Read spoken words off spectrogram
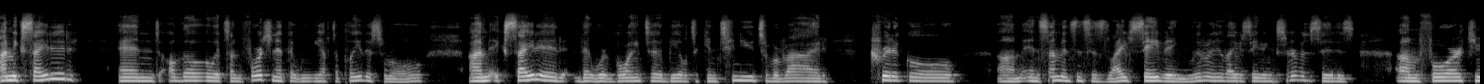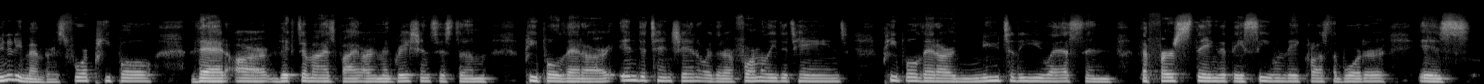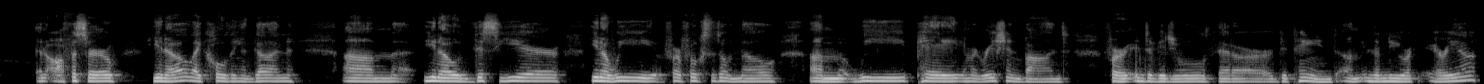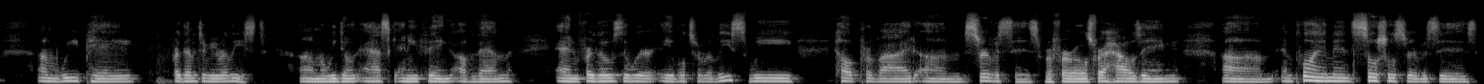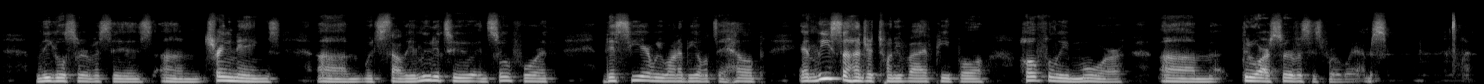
I'm excited, and although it's unfortunate that we have to play this role, I'm excited that we're going to be able to continue to provide critical um, in some instances, life saving, literally life saving services um, for community members, for people that are victimized by our immigration system, people that are in detention or that are formally detained, people that are new to the US. And the first thing that they see when they cross the border is an officer, you know, like holding a gun um, you know, this year, you know, we, for folks that don't know, um, we pay immigration bond for individuals that are detained um, in the New York area. Um, we pay for them to be released. Um, we don't ask anything of them. And for those that we're able to release, we help provide um, services, referrals for housing, um, employment, social services, legal services, um, trainings, um, which Sally alluded to, and so forth. This year, we want to be able to help at least 125 people, hopefully more, um, through our services programs.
